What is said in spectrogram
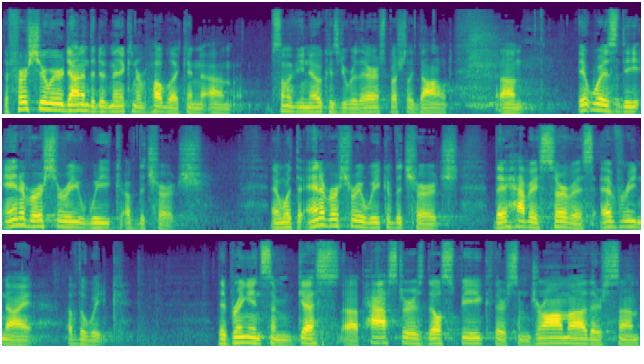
The first year we were down in the Dominican Republic, and um, some of you know because you were there, especially Donald, um, it was the anniversary week of the church. And with the anniversary week of the church, they have a service every night of the week. They bring in some guest uh, pastors, they'll speak. There's some drama, there's some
